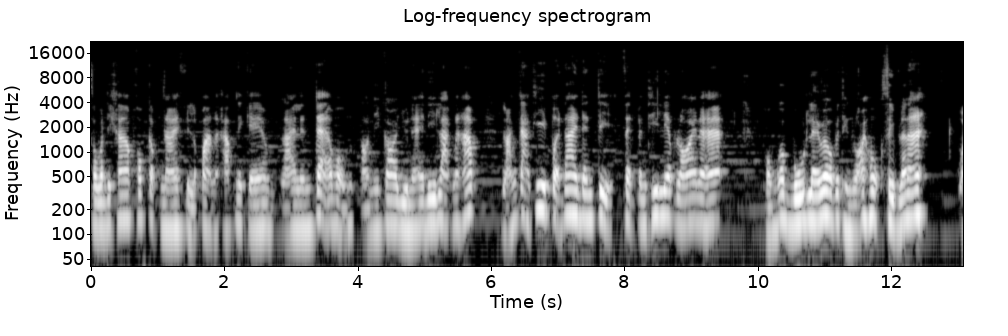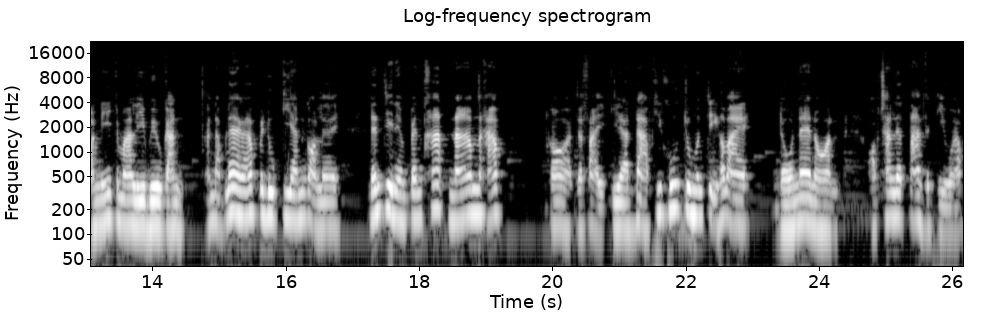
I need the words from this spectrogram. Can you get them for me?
สวัสดีครับพบกับนายศิลปะนะครับในเกม l i เลนเจอร์ครับผม ตอนนี้ก็อยู่ใน ID หลักนะครับ หลังจากที่เปิดได้เดนจิเสร็จเป็นที่เรียบร้อยนะฮะ ผมก็บูตเลเวลไปถึง 160 แล้วนะ วันนี้จะมารีวิวกัน อันดับแรกนะครับ ไปดูเกียร์ก่อนเลยเดนจิเนี่ยมันเป็นธาตุน้ำนะครับ ก็จะใส่เกียร์ดาบคิคุจุมันจิเข้าไป โดนแน่นอนออปชันเลือกต้านสกิลครับ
